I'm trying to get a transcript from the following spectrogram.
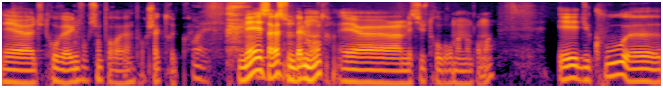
Et euh, tu trouves une fonction pour, pour chaque truc. quoi. Mais ça reste une belle montre. Et, mais c'est juste trop gros maintenant pour moi. Et du coup, euh,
